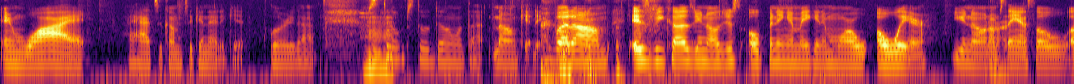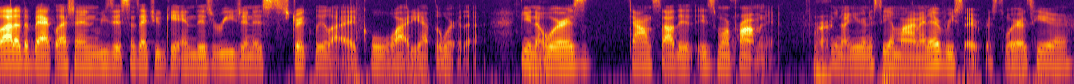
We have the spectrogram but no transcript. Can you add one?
and why I had to come to Connecticut. Glory to God. Still, I'm still dealing with that. No, I'm kidding. But um, is because you know just opening and making it more aware. You know what I'm Right. saying? So a lot of the backlash and resistance that you get in this region is strictly like, well, why do you have to wear that? You know, Mhm. whereas down south it is more prominent. Right. You know, you're gonna see a mime at every service, whereas here,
